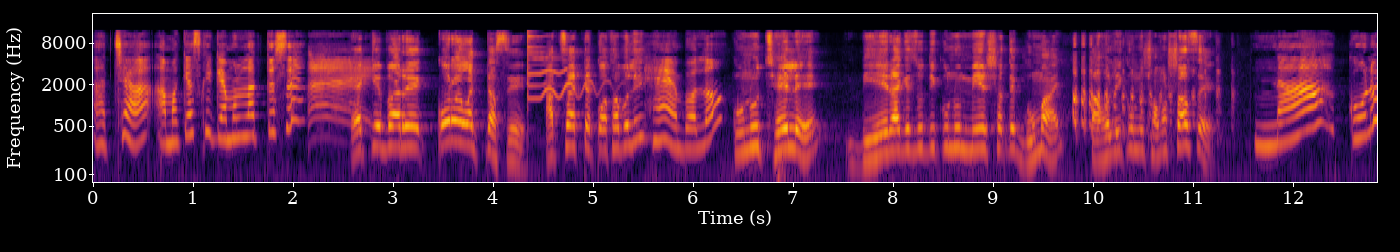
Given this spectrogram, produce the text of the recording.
আচ্ছা আমাকে আজকে কেমন লাগতেছে? একেবারে করা লাগতাছে। আচ্ছা একটা কথা বলি। হ্যাঁ বলো। কোনো ছেলে বিয়ের আগে যদি কোনো মেয়ের সাথে ঘুমায় তাহলে কোনো সমস্যা আছে? না কোনো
